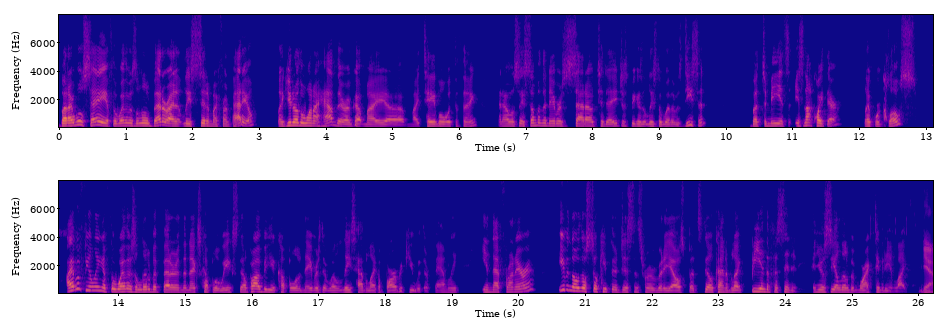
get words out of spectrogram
But I will say, if the weather was a little better, I'd at least sit in my front patio. Like you know, the one I have there, I've got my uh, my table with the thing, and I will say some of the neighbors sat out today just because at least the weather was decent. But to me, it's it's not quite there. Like we're close. I have a feeling if the weather's a little bit better in the next couple of weeks, there'll probably be a couple of neighbors that will at least have like a barbecue with their family in that front area. Even though they'll still keep their distance from everybody else, but still kind of like be in the vicinity, and you'll see a little bit more activity in life. Yeah,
